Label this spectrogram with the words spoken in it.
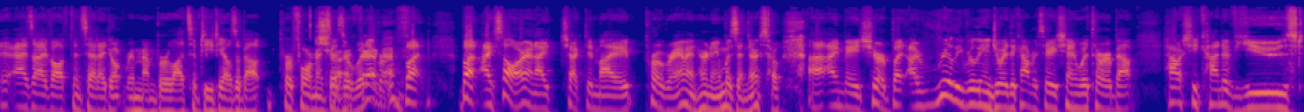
as I've often said, I don't remember lots of details about performances Sure, or whatever. But but I saw her and I checked in my program and her name was in there, so uh, I made sure. But I really really enjoyed the conversation with her about how she kind of used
